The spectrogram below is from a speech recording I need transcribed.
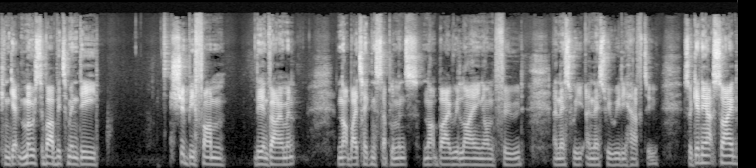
can get most of our vitamin d should be from the environment not by taking supplements not by relying on food unless we unless we really have to. So getting outside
